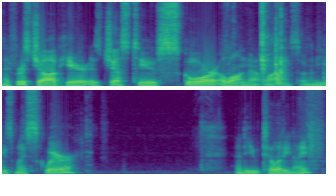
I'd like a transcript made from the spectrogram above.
My first job here is just to score along that line. So I'm going to use my square and a utility knife.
